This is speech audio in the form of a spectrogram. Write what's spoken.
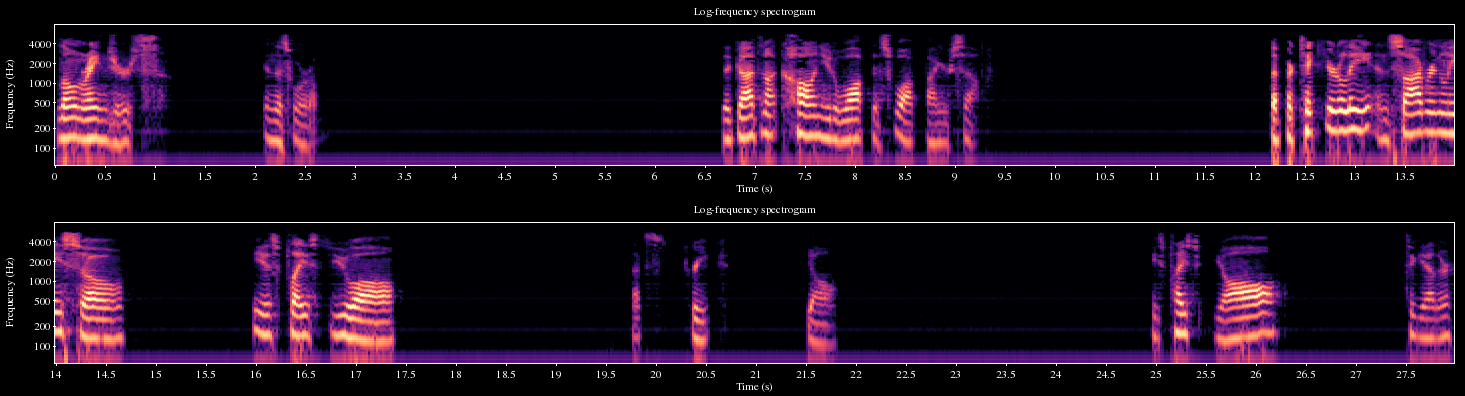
lone rangers in this world. That God's not calling you to walk this walk by yourself. But particularly and sovereignly so, He has placed you all, that's Greek, y'all. He's placed y'all together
